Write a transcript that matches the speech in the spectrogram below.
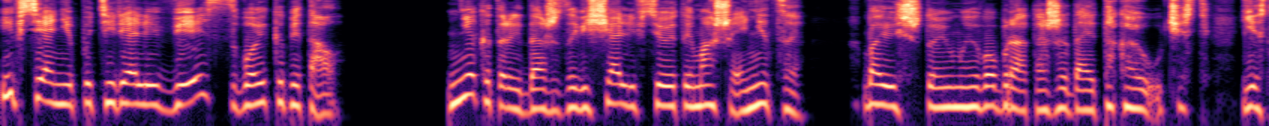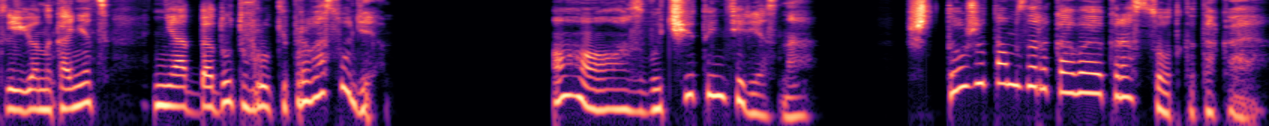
и все они потеряли весь свой капитал. Некоторые даже завещали все этой мошеннице. Боюсь, что и моего брата ожидает такая участь, если ее, наконец, не отдадут в руки правосудия. Ого, звучит интересно. Что же там за роковая красотка такая?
